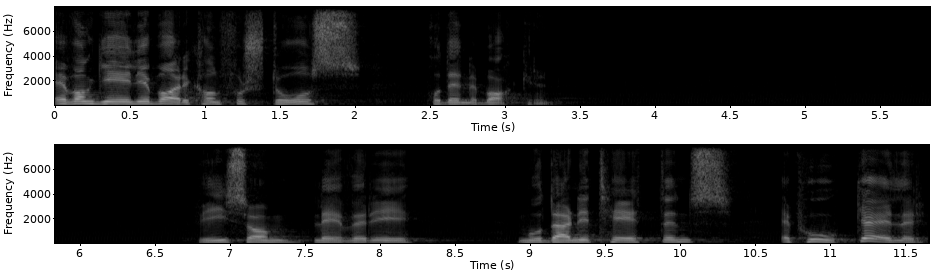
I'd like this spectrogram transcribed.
evangeliet bare kan forstås på denne bakgrunn. Vi som lever i modernitetens epoke, eller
